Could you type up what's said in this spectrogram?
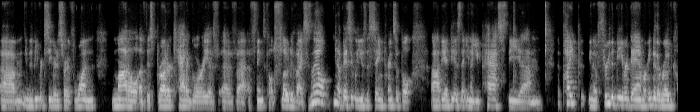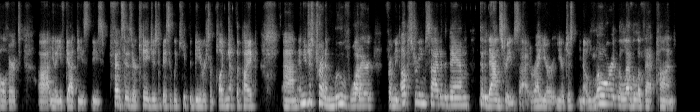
Um, you know, the Beaver Deceiver is sort of one model of this broader category of, of, uh, of things called flow devices. And they all, you know, basically use the same principle uh, the idea is that you know you pass the um, the pipe you know through the beaver dam or into the road culvert. Uh, you know you've got these these fences or cages to basically keep the beavers from plugging up the pipe, um, and you're just trying to move water from the upstream side of the dam to the downstream side, right? You're you're just you know lowering the level of that pond,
